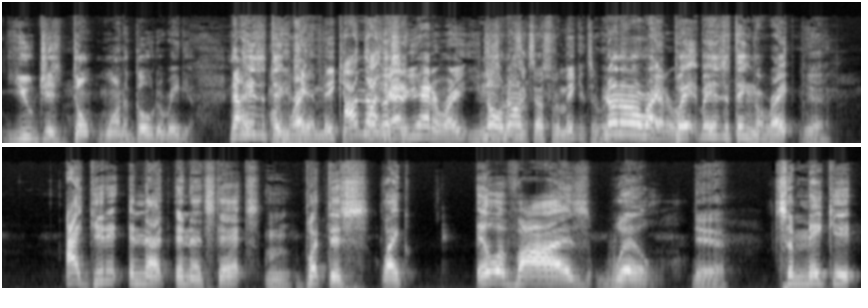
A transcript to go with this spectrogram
you just don't want to go to radio. Now here's the Oh, thing, you right? can't make it. I'm No, not. you, had, you had it right. You No, just no, successful to make it to radio. no, no, no, right. it But but here's the thing, though, right? yeah, I get it in that in that stance, Mm. but this like ill-advised will yeah, to make it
